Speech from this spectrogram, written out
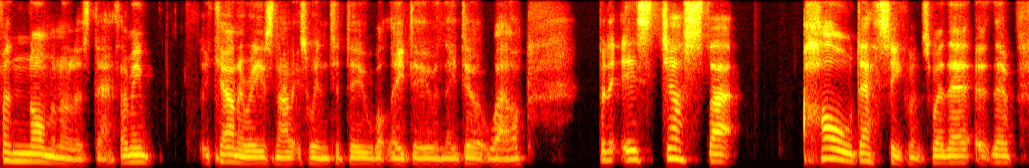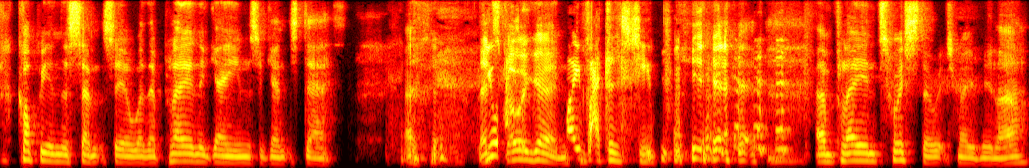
phenomenal as death. I mean, Keanu Reeves and Alex Winter do what they do, and they do it well. But it is just that whole death sequence where they're they're copying the seventh seal, where they're playing the games against death. Let's go again. My battleship. yeah, and playing Twister, which made me laugh.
